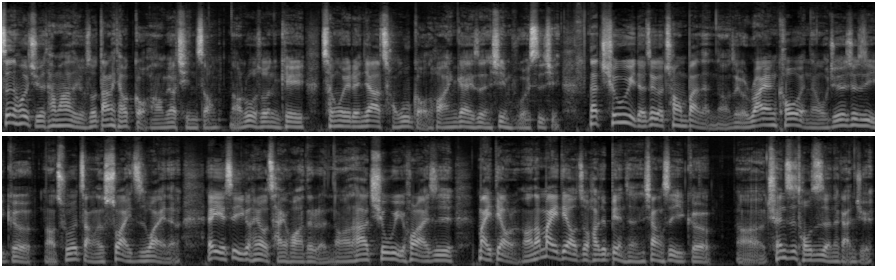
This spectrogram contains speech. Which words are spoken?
真的会觉得他妈的有时候当一条狗好像比较轻松。然后如果说你可以成为人家的宠物狗的话，应该也是很幸福的事情。那 Chewy 的这个创办人呢，这个 Ryan Cohen 呢，我觉得就是一个啊，除了长得帅之外呢，哎，也是一个很有才华的人。然后他 Chewy 后来是卖掉了，然后他卖掉之后，他就变成像是一个。呃，全职投资人的感觉。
